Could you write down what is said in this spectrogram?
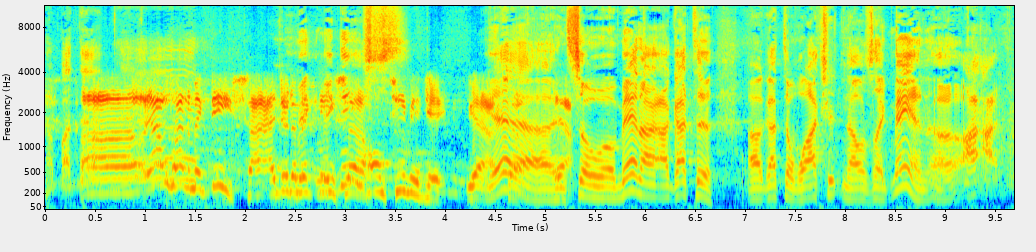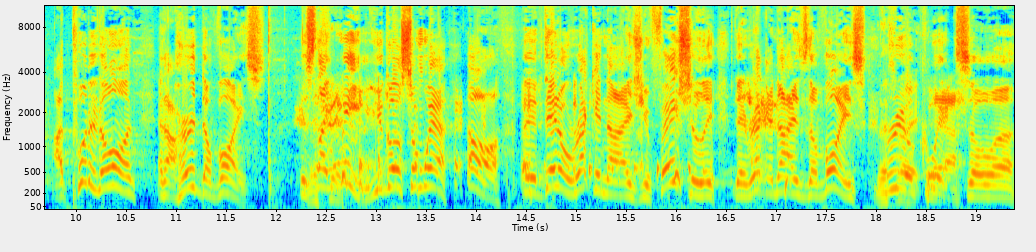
How about that? Uh, yeah, I was on the McNeese. I, I do the Mc, McNeese, uh, home TV gig. Yeah. Yeah, so, yeah. and so uh, man, I, I, got to uh, got to watch it, and I was like, man, uh, I, I put it on, and I heard the voice. It's like me. If you go somewhere, oh, if they don't recognize you facially, they recognize the voice that's real right. quick. Yeah. So uh,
